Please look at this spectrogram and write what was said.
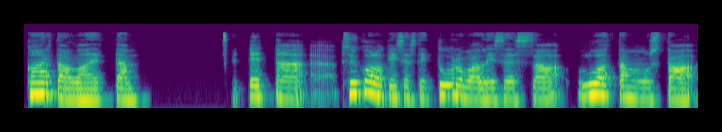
kartalla, että, että psykologisesti turvallisessa, luottamusta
